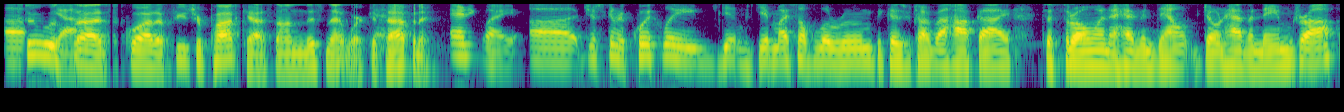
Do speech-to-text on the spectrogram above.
uh, Suicide Squad, a future podcast on this network. It's happening. Anyway, uh, just gonna quickly give, give myself a little room because we talked about Hawkeye to throw in a heaven down don't have a name drop.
